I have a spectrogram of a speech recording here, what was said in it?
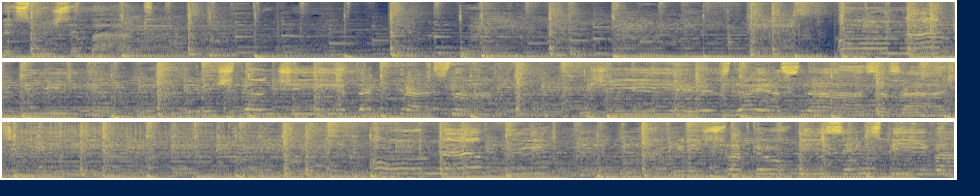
nesmíš se bát. Tak krásná, jí hvězda jasná zazáří. Ona ví, když sladkou píseň zpívá,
